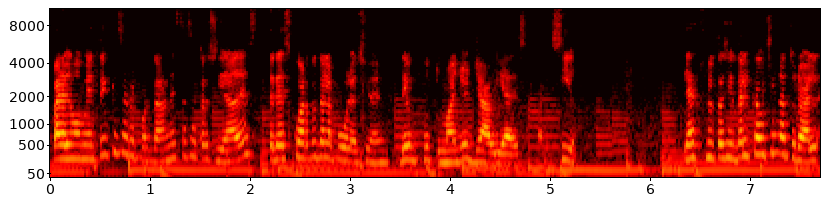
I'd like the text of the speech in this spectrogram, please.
Para el momento en que se reportaron estas atrocidades, tres cuartos de la población de Putumayo ya había desaparecido. La explotación del caucho natural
